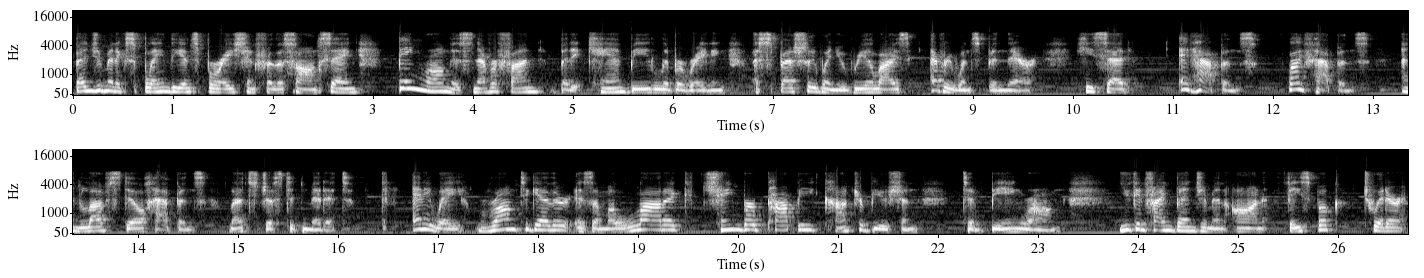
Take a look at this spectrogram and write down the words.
Benjamin explained the inspiration for the song, saying, being wrong is never fun, but it can be liberating, especially when you realize everyone's been there. He said, It happens, life happens, and love still happens. Let's just admit it. Anyway, Wrong Together is a melodic, chamber poppy contribution to being wrong. You can find Benjamin on Facebook, Twitter,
